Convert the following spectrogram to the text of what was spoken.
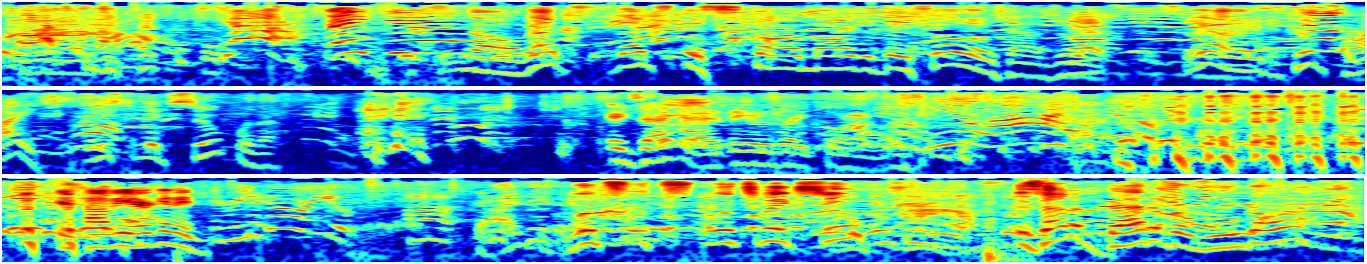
go watch it. Uh, yeah. Thank you. No, that's that's the Star Market. They sell those heads, right? Yeah, they're a good price. They used to make soup with them. Exactly. I think it was like four dollars. Be alive. Is Javier gonna? Enrico or you? Let's let's let's make soup. Is that a bed of arugula?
